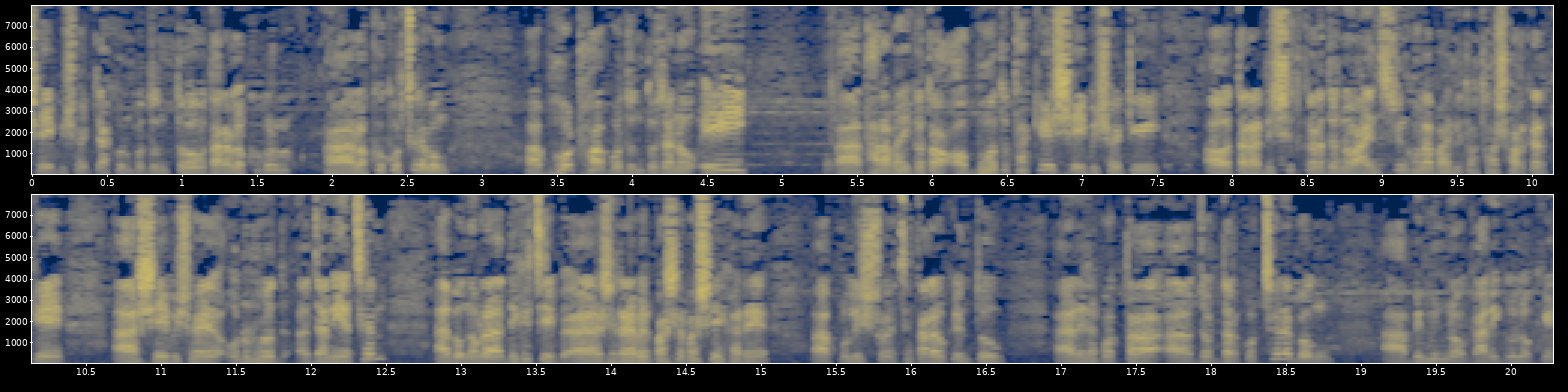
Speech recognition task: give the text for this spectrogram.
সেই বিষয়টি এখন পর্যন্ত তারা লক্ষ্য লক্ষ্য করছেন এবং ভোট হওয়া পর্যন্ত যেন এই ধারাবাহিকতা অব্যাহত থাকে, সেই বিষয়টি তারা নিশ্চিত করার জন্য আইন শৃঙ্খলা বাহিনী তথা সরকারকে সেই বিষয়ে অনুরোধ জানিয়েছেন। এবং আমরা দেখেছি র্যাবের পাশাপাশি এখানে পুলিশ রয়েছে, তারাও কিন্তু নিরাপত্তা জোরদার করছেন এবং বিভিন্ন গাড়িগুলোকে,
